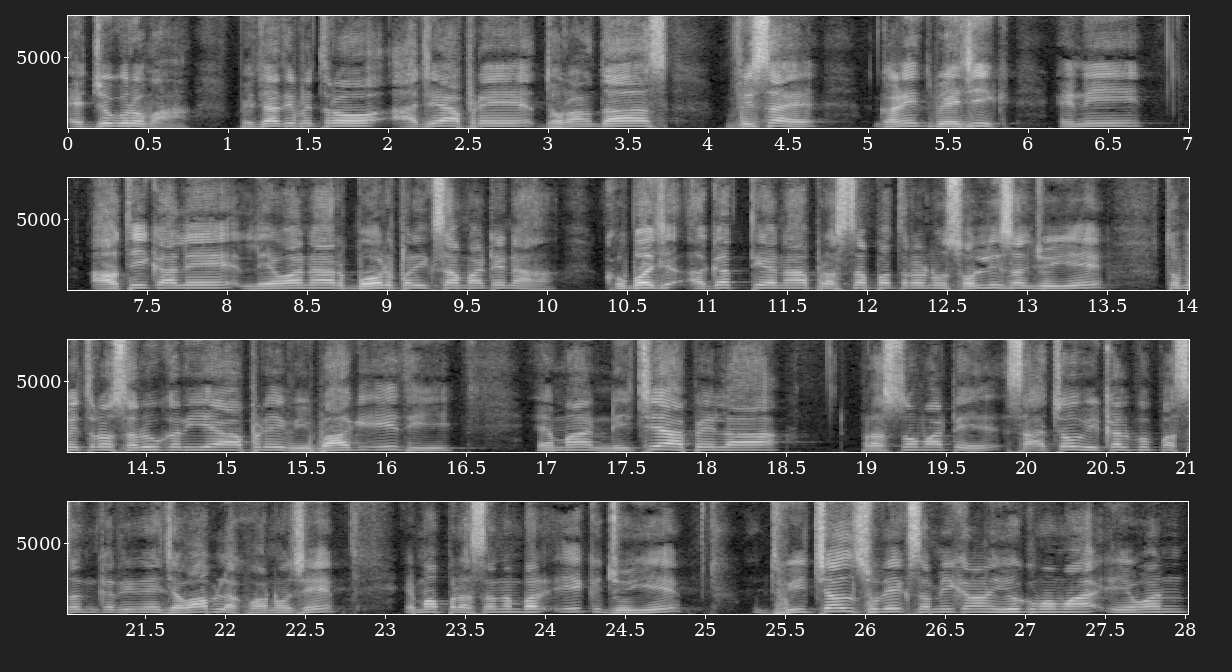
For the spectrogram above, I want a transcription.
એજ્યુગુરુમાં. વિદ્યાર્થી મિત્રો, આજે આપણે ધોરણ દસ વિષય ગણિત બેઝિક એની આવતીકાલે લેવાનાર બોર્ડ પરીક્ષા માટેના ખૂબ જ અગત્યના પ્રશ્નપત્રનું સોલ્યુશન જોઈએ. તો મિત્રો, શરૂ કરીએ આપણે વિભાગ એથી એમાં નીચે આપેલા પ્રશ્નો માટે સાચો વિકલ્પ પસંદ કરીને જવાબ લખવાનો છે. એમાં પ્રશ્ન નંબર એક જોઈએ. દ્વિચલ સુરેખ સમીકરણ યુગ્મમાં A one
